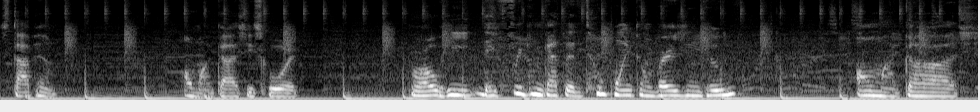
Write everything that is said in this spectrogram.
Stop him. Oh my gosh, he scored. Bro, he they freaking got the two-point conversion too. Oh my gosh.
